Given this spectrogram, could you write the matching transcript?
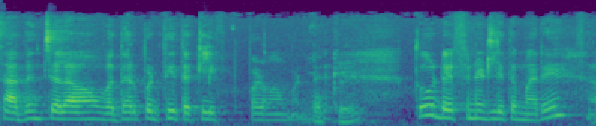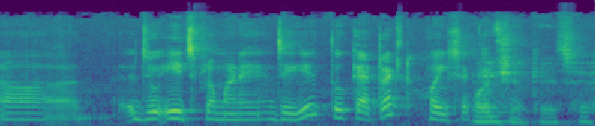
સાધન ચલાવવામાં વધારે પડતી તકલીફ પડવા માંડે. ઓકે. તો ડેફિનેટલી તમારે જો એજ પ્રમાણે જઈએ તો કેટ્રેક્ટ હોઈ શકે હોઈ છે. શકે છે.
